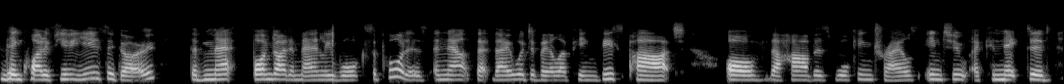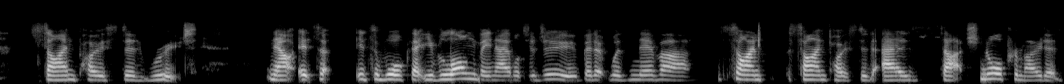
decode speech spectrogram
Then quite a few years ago, the Bondi to Manly Walk supporters announced that they were developing this part of the harbour's walking trails into a connected signposted route. Now it's a it's a walk that you've long been able to do, but it was never sign signposted as such nor promoted.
